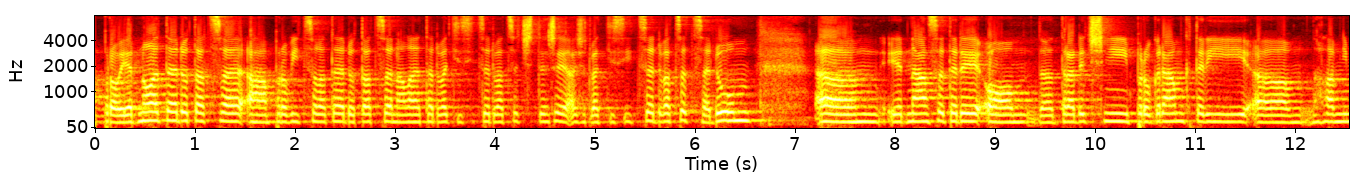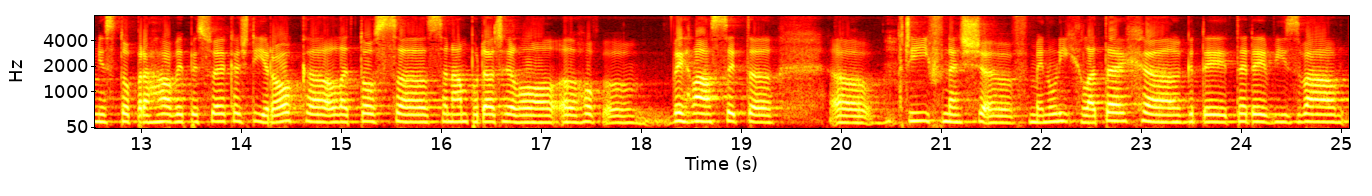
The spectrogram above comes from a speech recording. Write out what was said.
pro jednoleté dotace a pro víceleté dotace na léta 2024 až 2027. Jedná se tedy o tradiční program, který hlavní město Praha vypisuje každý rok. Letos se nám podařilo ho vyhlásit dřív než v minulých letech, kdy tedy výzva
